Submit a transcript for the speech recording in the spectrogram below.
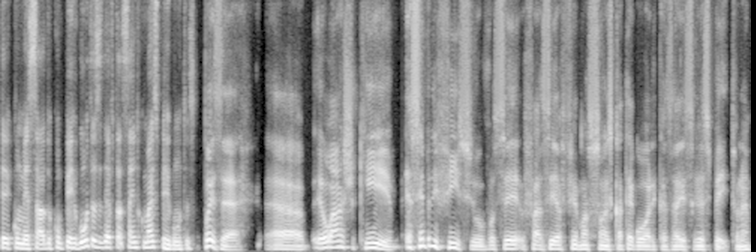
ter começado com perguntas e deve estar tá saindo com mais perguntas. Pois é, uh, eu acho que é sempre difícil você fazer afirmações categóricas a esse respeito, né?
